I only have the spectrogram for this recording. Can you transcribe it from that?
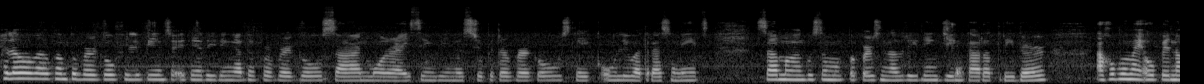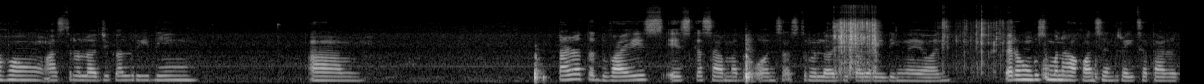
Hello, welcome to Virgo Philippines. So, ito yung reading natin for Virgo, Sun, Moon, Rising, Venus, Jupiter, Virgo. Take only what resonates. Sa mga gusto magpa-personal reading, Jing Tarot Reader. Ako po may open akong astrological reading. Um, tarot advice is kasama doon sa astrological reading na yon. Pero kung gusto mo nakakonsentrate sa tarot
